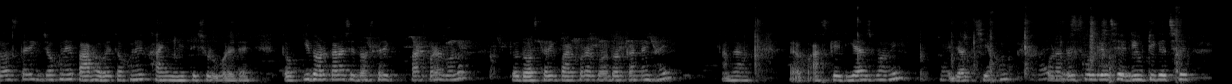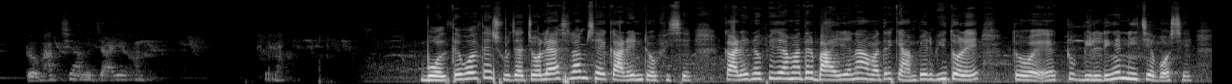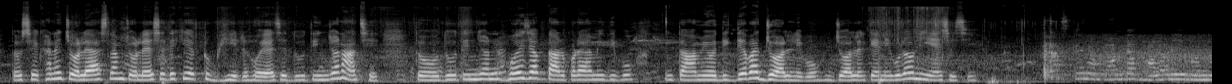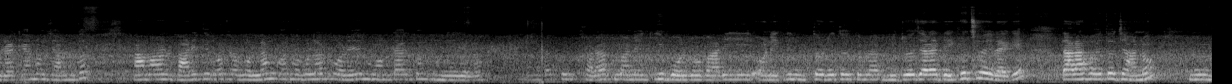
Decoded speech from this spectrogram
দশ তারিখ যখনই পার হবে তখনই ফাইন নিতে শুরু করে দেয়। তো কী দরকার আছে দশ তারিখ পার করার বলো? তো দশ তারিখ পার করার কোনো দরকার নেই ভাই। আমরা আজকে দিয়ে আসব আমি। আমি যাচ্ছি এখন। ওরা তো স্কুল গেছে ডিউটি গেছে। তো ভাবছি আমি যাই এখন। চলো। বলতে বলতে সোজা চলে আসলাম সেই কারেন্ট অফিসে কারেন্ট অফিসে আমাদের বাইরে না, আমাদের ক্যাম্পের ভিতরে তো একটু বিল্ডিংয়ের নিচে বসে। তো সেখানে চলে আসলাম, চলে এসে দেখি একটু ভিড় হয়ে আছে, দু তিনজন আছে। তো দু তিনজন হয়ে যাক, তারপরে আমি দিব। তো আমি ওই দিক দিয়ে আবার জল নিব, জলের ক্যানিগুলোও নিয়ে এসেছি। না মনটা ভালো নেই বন্ধুরা, কেন জানো তো? আমার বাড়িতে কথা বললাম, কথা বলার পরে মনটা একদম ভেঙে গেল। মনটা খুব খারাপ মানে কি বলব, বাড়ি অনেক দিন ধরে তো তোমরা ভিডিও যারা দেখেছ এর আগে, তারা হয়তো জানো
